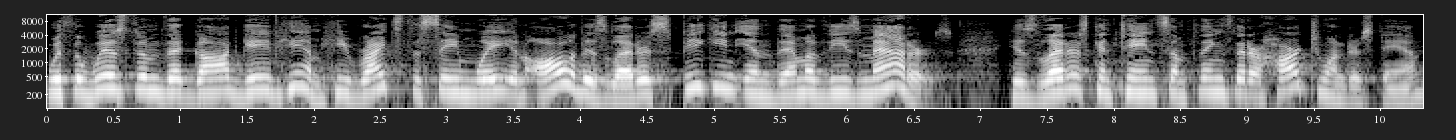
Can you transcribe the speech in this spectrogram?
with the wisdom that God gave him. He writes the same way in all of his letters, speaking in them of these matters. His letters contain some things that are hard to understand,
